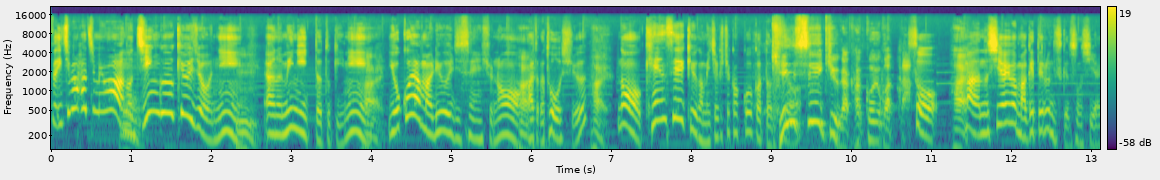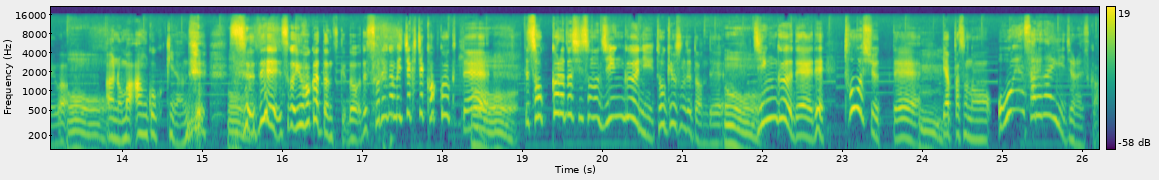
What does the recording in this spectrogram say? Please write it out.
で一番初めはあうん。の神宮球場に、うん。あの見に行った時に、はい。横山隆二選手の、はい。あとか投手はい。の牽制球がめちゃくちゃかっこよかったんですよ。牽。制球がかっこよかった。そう、はい。まああの試合は負けてるんですけどその試合は。あのまあ暗黒期なんで。ですごい弱かったんですけどでそれがめちゃくちゃかっこよくてでそっから私その神宮に東京住んでたんで神宮でで投手ってうん。やっぱその応援されないじゃないですか。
